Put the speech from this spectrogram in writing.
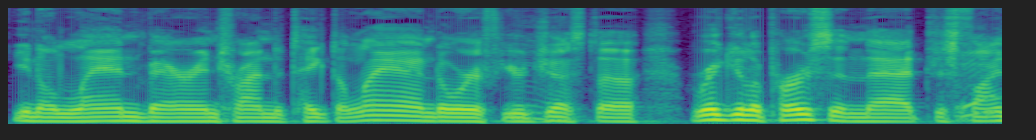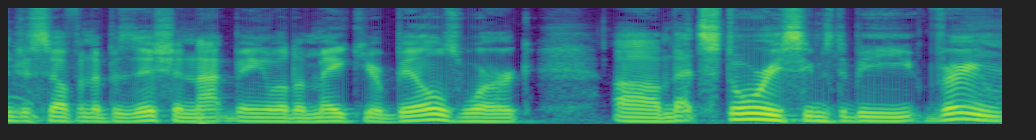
you know, land baron trying to take the land or if you're just a regular person that just finds yourself in a position not being able to make your bills work, um, that story seems to be very,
